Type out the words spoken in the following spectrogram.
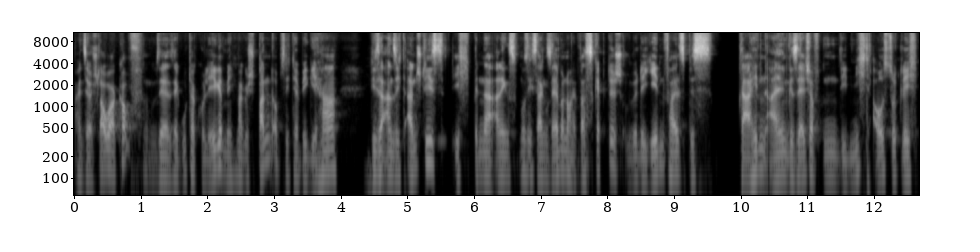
Ein sehr schlauer Kopf, ein sehr, sehr guter Kollege. Bin ich mal gespannt, ob sich der BGH dieser Ansicht anschließt. Ich bin da allerdings, muss ich sagen, selber noch etwas skeptisch und würde jedenfalls bis dahin allen Gesellschaften, die nicht ausdrücklich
